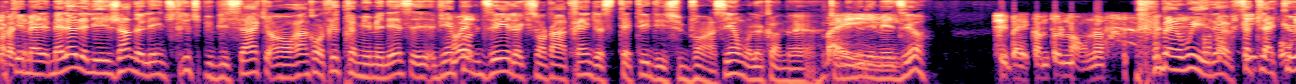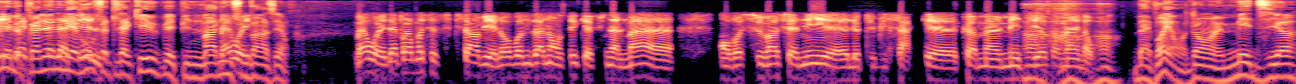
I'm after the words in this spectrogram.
OK, mais, mais, là, les gens de l'industrie du public sac ont rencontré le premier ministre. Il vient pas me dire qu'ils sont en train de se têter des subventions, là, comme, euh, ben, les médias. Puis ben, comme tout le monde, là. ben oui, là, faites la queue, prenez un numéro, faites la queue, et puis demandez ben une subvention. Ben oui, d'après moi, c'est ce qui s'en vient. Là, on va nous annoncer que finalement, euh, on va subventionner euh, le Publisac euh, comme un média ah, comme un autre. Ah, ah. ben voyons donc, un média,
